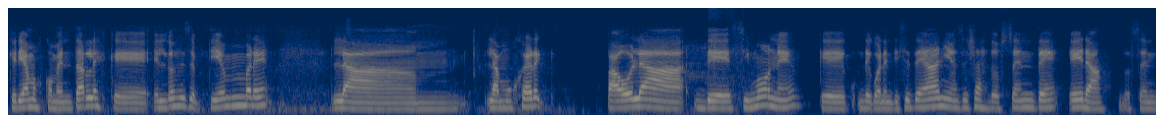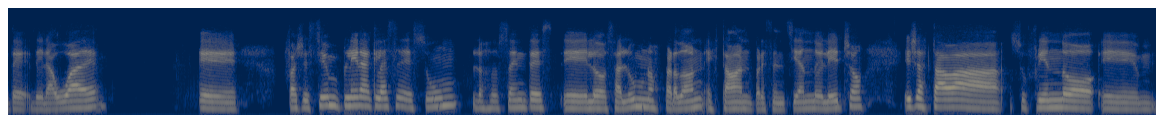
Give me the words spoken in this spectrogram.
queríamos comentarles que el 2 de septiembre la, mm, la mujer Paola de Simone, que de 47 años, ella es docente, era docente de la UADE, eh, falleció en plena clase de Zoom, los docentes, eh, los alumnos, perdón, estaban presenciando el hecho, ella estaba sufriendo eh,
